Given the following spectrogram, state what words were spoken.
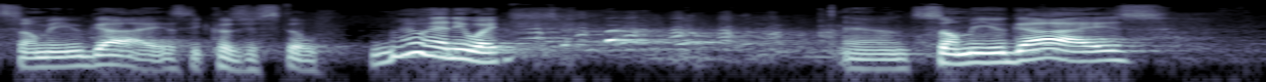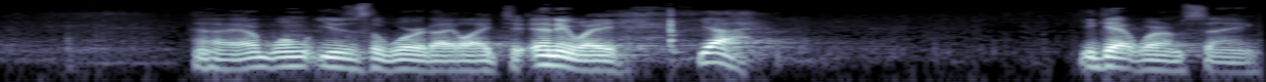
some of you guys, because you're still. No, anyway. and some of you guys, uh, I won't use the word I like to. Anyway, yeah. You get what I'm saying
